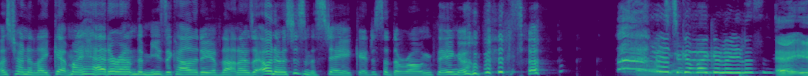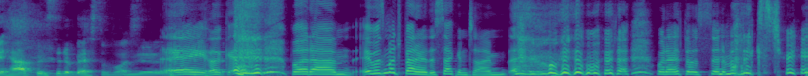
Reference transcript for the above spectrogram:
I was trying to like get my head around the musicality of that, and I was like, oh no, it's just a mistake. I just had the wrong thing open. So had to go back and re-listen. Hey, it happens to the best of us. Hey, look, but um, it was much better the second time without, without those cinematic strings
